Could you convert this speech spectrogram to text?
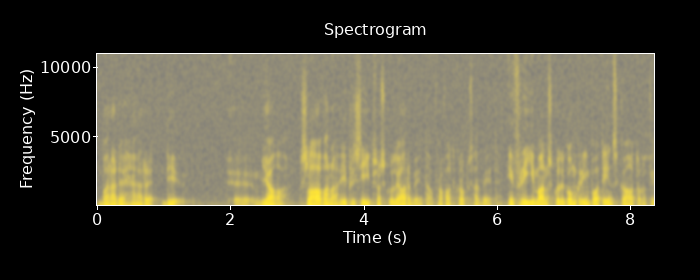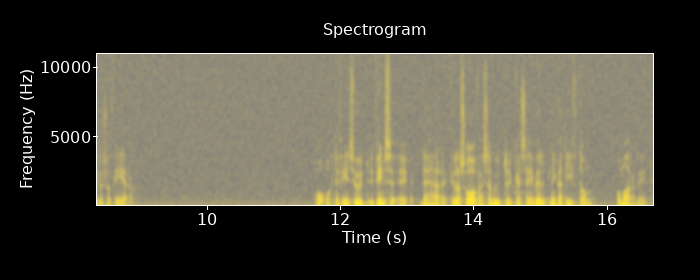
bara det här, de, eh, ja, slavarna i princip som skulle arbeta, framförallt kroppsarbete. En fri man skulle gå omkring på Atens gator och filosofera. Och, och det, finns ut, det finns eh, det här filosofer som uttrycker sig väldigt negativt om, om arbete.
